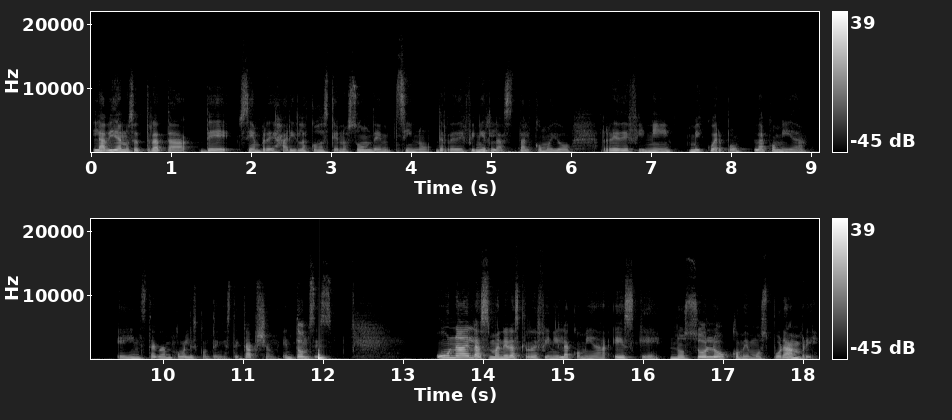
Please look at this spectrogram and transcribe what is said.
La vida no se trata de siempre dejar ir las cosas que nos hunden, sino de redefinirlas, tal como yo redefiní mi cuerpo, la comida, e Instagram, como les conté en este caption. Entonces, una de las maneras que definí la comida es que no solo comemos por hambre.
